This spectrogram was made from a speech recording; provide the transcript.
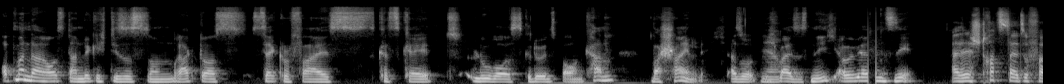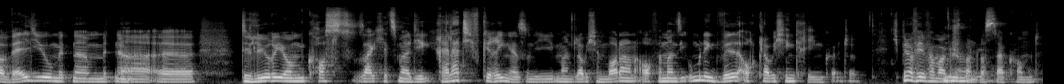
Ob man daraus dann wirklich dieses so ein Raktos, Sacrifice, Cascade, Luros Gedöns bauen kann, wahrscheinlich. Also ja. ich weiß es nicht, aber wir werden es sehen. Also er strotzt halt so vor Value mit einer mit einer ja. äh, Delirium-Kost, sage ich jetzt mal, die relativ gering ist und die man, glaube ich, in Modern auch, wenn man sie unbedingt will, auch, glaube ich, hinkriegen könnte. Ich bin auf jeden Fall mal ja. gespannt, was da kommt.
